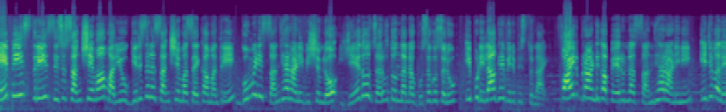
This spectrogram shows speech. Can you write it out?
ఏపీ స్త్రీ శిశు సంక్షేమ మరియు గిరిజన సంక్షేమ శాఖ మంత్రి గుమ్మిడి సంధ్యారాణి విషయంలో ఏదో జరుగుతుందన్న గుసగుసలు ఇప్పుడు ఇలాగే వినిపిస్తున్నాయి. ఫైర్ బ్రాండ్గా పేరున్న సంధ్యారాణిని ఇటీవలే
